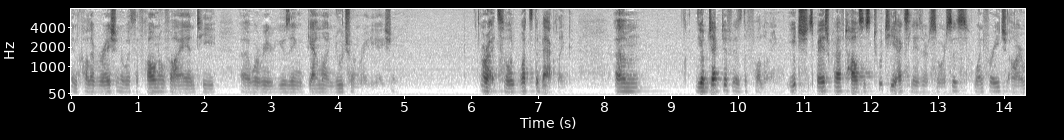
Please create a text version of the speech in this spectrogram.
in collaboration with the Fraunhofer INT, uh, where we're using gamma neutron radiation. All right, so what's the backlink? Um, the objective is the following. Each spacecraft houses two TX laser sources, one for each arm,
